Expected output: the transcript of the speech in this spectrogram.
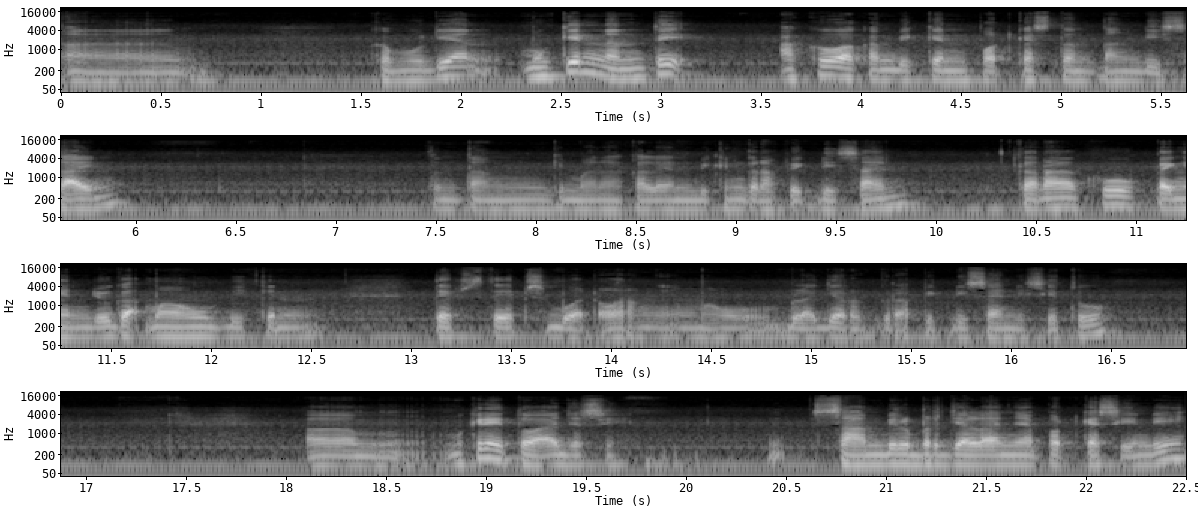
Uh, kemudian mungkin nanti aku akan bikin podcast tentang desain. Tentang gimana kalian bikin grafik desain. Karena aku pengen juga mau bikin tips-tips buat orang yang mau belajar grafik desain di situ um, mungkin itu aja sih. Sambil berjalannya podcast ini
